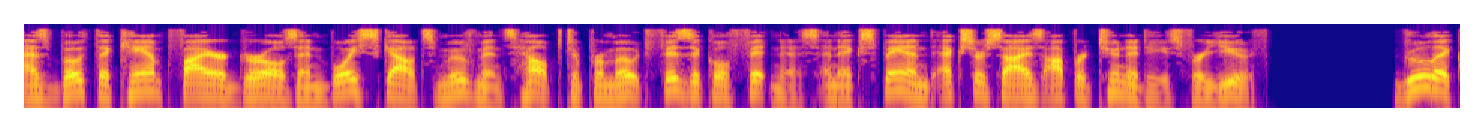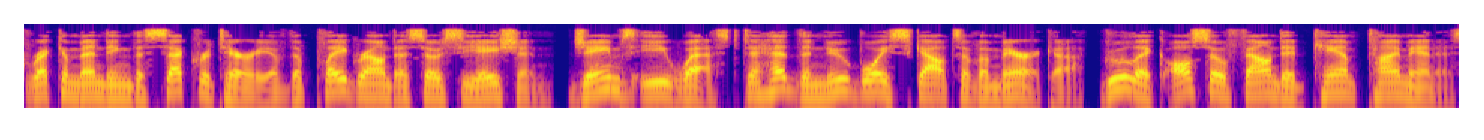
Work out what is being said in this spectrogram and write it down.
as both the Camp Fire Girls and Boy Scouts movements helped to promote physical fitness and expand exercise opportunities for youth. Gulick recommending the secretary of the Playground Association, James E. West to head the new Boy Scouts of America. Gulick also founded Camp Timanous,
